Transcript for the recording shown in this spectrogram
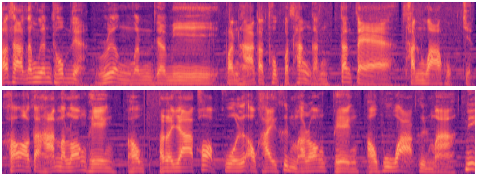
ปราสาทน้ำเงินทมเนี่ยเรื่องมันจะมีปัญหากระทบกระทั่งกัน ตั้งแต่ธันวา 67 เขาเอาทหารมาร้องเพลง เอาภรรยาครอบครัวหรือเอาใครขึ้นมาร้องเพลง เอาผู้ว่าขึ้นมา นี่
